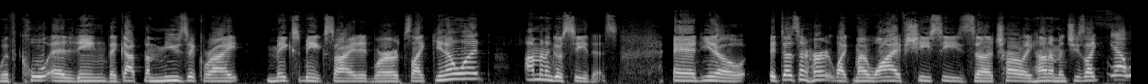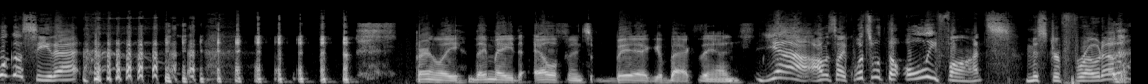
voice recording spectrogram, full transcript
with cool editing. They got the music right, makes me excited, where it's like, you know what? I'm going to go see this. And, you know, it doesn't hurt like my wife, she sees uh, Charlie Hunnam, and she's like, yeah, we'll go see that. Apparently, they made elephants big back then. yeah, I was like, what's with the Oliphaunts, Mr. Frodo?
